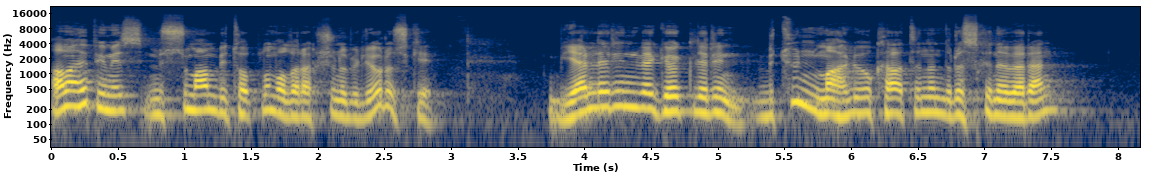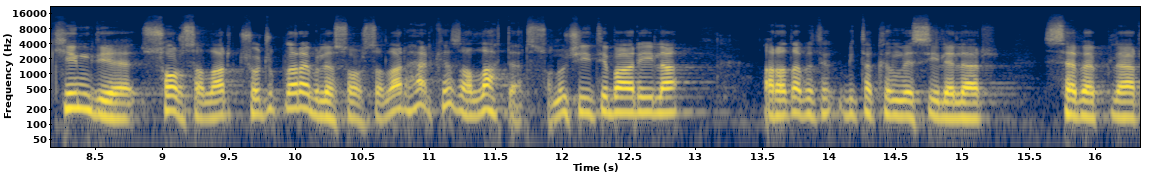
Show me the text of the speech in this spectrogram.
Ama hepimiz Müslüman bir toplum olarak şunu biliyoruz ki, yerlerin ve göklerin bütün mahlukatının rızkını veren kim diye sorsalar, çocuklara bile sorsalar herkes Allah der. Sonuç itibarıyla arada bir- takım vesileler, sebepler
